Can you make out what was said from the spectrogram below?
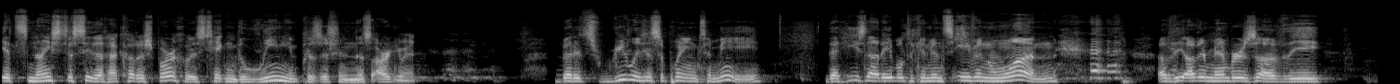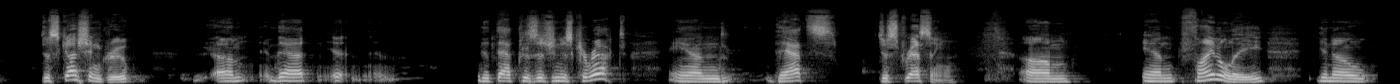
it's nice to see that HaKadosh Baruch Hu is taking the lenient position in this argument. But it's really disappointing to me that he's not able to convince even one of the other members of the discussion group um, that, uh, that that position is correct. And that's distressing. Um, and finally, you know,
